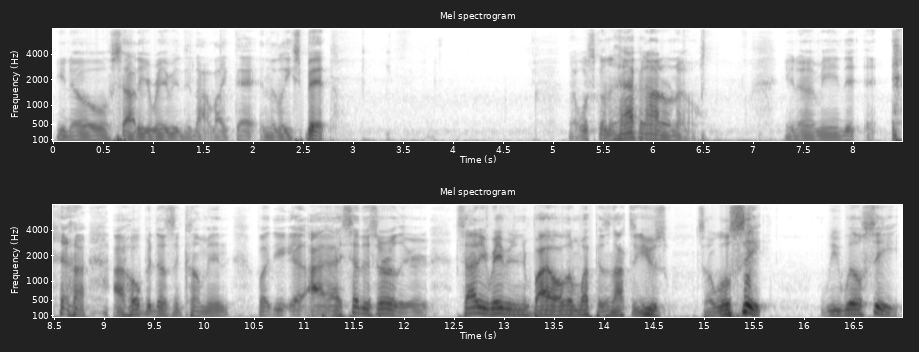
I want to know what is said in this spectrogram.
you know Saudi Arabia did not like that in the least bit. Now, what's going to happen? I don't know. You know what I mean? I hope it doesn't come in. But I, I said this earlier. Saudi Arabia didn't buy all them weapons not to use them. So we'll see. We will see.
